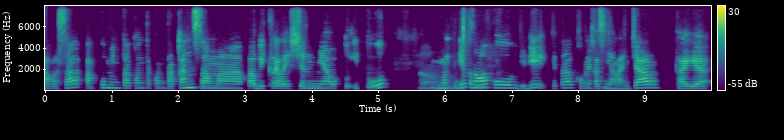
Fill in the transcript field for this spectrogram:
Alsa aku minta kontak-kontakan sama public relationnya waktu itu Uh, dia kenal aku, jadi kita komunikasinya lancar. Kayak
